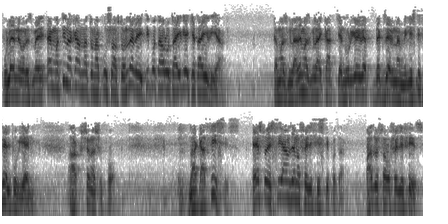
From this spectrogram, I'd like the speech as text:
που λένε ορισμένοι ε μα τι να κάνω να τον ακούσω αυτόν. Δεν λέει τίποτα όλο τα ίδια και τα ίδια και μας μιλάει, δεν μας μιλάει κάτι καινούριο ή δεν, ξέρει να μιλήσει. Τι θέλει που βγαίνει. Άκουσε να σου πω. Να καθίσεις έστω εσύ αν δεν ωφεληθείς τίποτα. Πάντως θα ωφεληθείς.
